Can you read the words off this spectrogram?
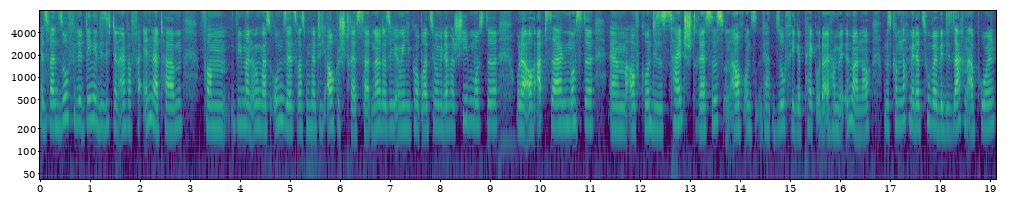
Es waren so viele Dinge, die sich dann einfach verändert haben vom, wie man irgendwas umsetzt, was mich natürlich auch gestresst hat, ne? dass ich irgendwelche Kooperationen wieder verschieben musste oder auch absagen musste ähm, aufgrund dieses Zeitstresses und auch uns, wir hatten so viel Gepäck oder haben wir immer noch und es kommt noch mehr dazu, weil wir die Sachen abholen,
